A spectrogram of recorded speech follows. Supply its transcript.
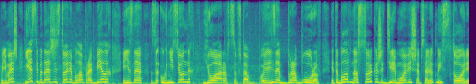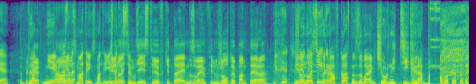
понимаешь? Если бы даже история была про белых, я не знаю, угнетенных юаровцев, там, я не знаю, брабуров, это была бы настолько же дерьмовейшая абсолютно история. Да, Такая- не, Просто- нет, смотри, смотри, есть такая Переносим тема. действие в Китай, называем фильм «Желтая пантера». Переносим на. Кавказ, называем черный тигр, бля, вот это.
